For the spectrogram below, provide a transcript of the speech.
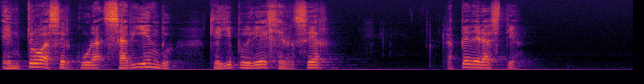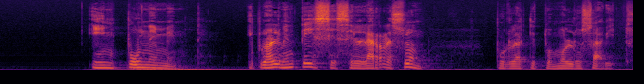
entró a ser cura sabiendo que allí podría ejercer la pederastia impunemente. Y probablemente esa es la razón por la que tomó los hábitos.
